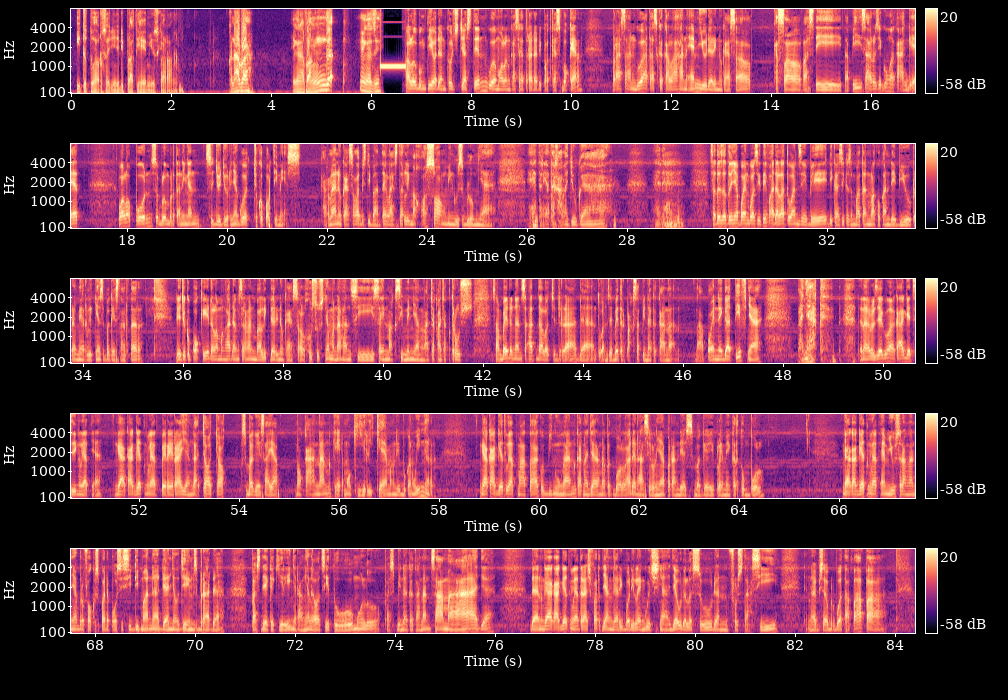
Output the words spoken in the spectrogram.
Itu tuh harus aja jadi pelatih MU sekarang. Kenapa ya kenapa enggak ya enggak sih Halo Bung Tio dan Coach Justin, gue Molon Kasetra dari podcast Boker. Perasaan gue atas kekalahan MU dari Newcastle, kesel pasti. Tapi seharusnya gue gak kaget. Walaupun sebelum pertandingan sejujurnya gue cukup optimis. Karena Newcastle habis dibantai Leicester 5-0 minggu sebelumnya. Eh ternyata kalah juga. Ada. Satu-satunya poin positif adalah Tuan ZB dikasih kesempatan melakukan debut Premier League-nya sebagai starter. Dia cukup oke dalam menghadang serangan balik dari Newcastle, khususnya menahan si Saint Maximin yang ngacak-ngacak terus. Sampai dengan saat Dalot cedera dan Tuan ZB terpaksa pindah ke kanan. Nah, poin negatifnya banyak. Dan harusnya gue gak kaget sih ngelihatnya. Gak kaget ngelihat Pereira yang gak cocok sebagai sayap. Mau kanan kayak mau kiri kayak emang dia bukan winger. Gak kaget lihat mata kebingungan karena jarang dapat bola dan hasilnya peran dia sebagai playmaker tumpul. Gak kaget ngeliat MU serangannya berfokus pada posisi di mana Daniel James berada. Pas dia ke kiri nyerangnya lewat situ mulu. Pas pindah ke kanan sama aja. Dan gak kaget ngeliat Rashford yang dari body language-nya aja udah lesu dan frustasi. Dan gak bisa berbuat apa-apa.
